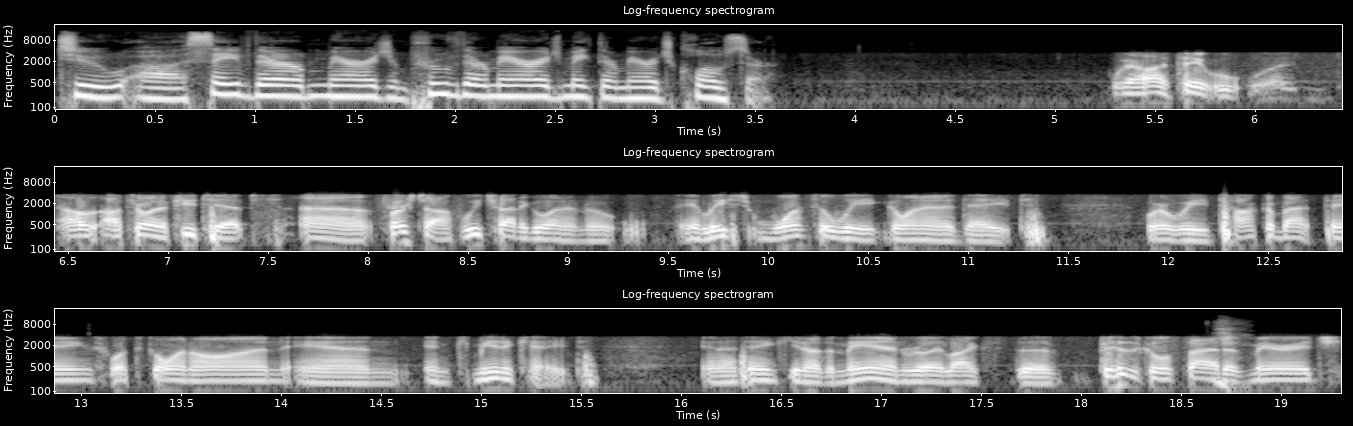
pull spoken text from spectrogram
to uh, save their marriage, improve their marriage, make their marriage closer? Well, I think I'll, I'll throw in a few tips. Uh, first off, we try to go on a, at least once a week, going on a date where we talk about things, what's going on, and and communicate. And I think you know the man really likes the physical side of marriage,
